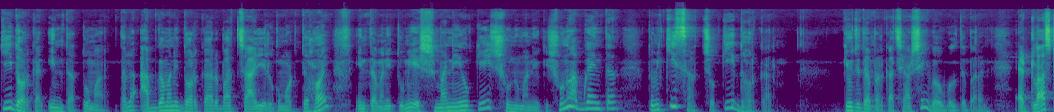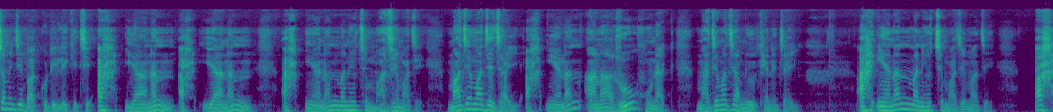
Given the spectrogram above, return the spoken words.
কি দরকার? ইনতা, তোমার। তাহলে আবগা মানে দরকার বা চাই এরকম অর্থে হয়। ইনতা মানে তুমি, এস মানেও কি, শুনো মানেও কি? শুনো আবগা ইনতা, তুমি কি চাচ্ছ? কি দরকার? কেউ যদি আপনার কাছে আসে এভাবে বলতে পারেন। অ্যাট লাস্ট আমি যে বাক্যটি লিখেছি, আহ ইয়ানান আহ ইয়ানান আহ ইয়ানান মানে হচ্ছে মাঝে মাঝে। মাঝে মাঝে যাই। আহ ইয়ানান আনা রু হুনাক। মাঝে মাঝে আমি ওইখানে যাই। আহ ইয়ানান মানে হচ্ছে মাঝে মাঝে। আহ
